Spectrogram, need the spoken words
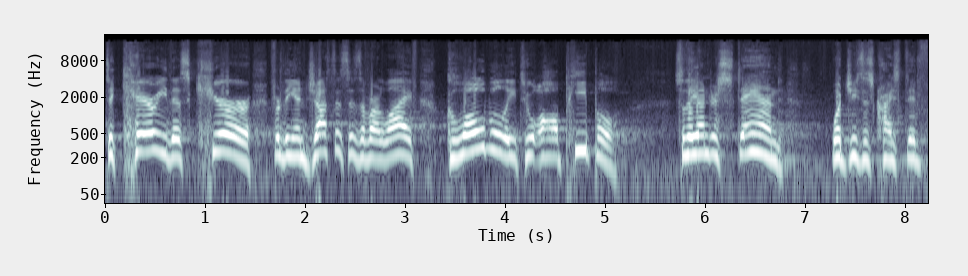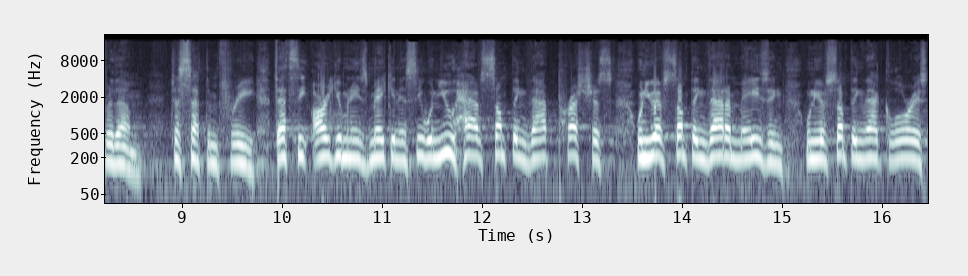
to carry this cure for the injustices of our life globally to all people so they understand what Jesus Christ did for them to set them free. That's the argument he's making. And see, when you have something that precious, when you have something that amazing, when you have something that glorious,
